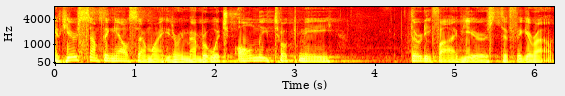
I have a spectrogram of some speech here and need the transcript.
And here's something else I want you to remember, which only took me 35 years to figure out.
